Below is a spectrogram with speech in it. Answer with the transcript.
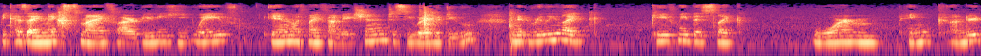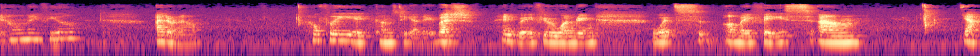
because I mixed my Flower Beauty Heat Wave in with my foundation to see what it would do. And it really like gave me this like warm pink undertone I feel. I don't know. Hopefully it comes together but anyway if you were wondering what's on my face um yeah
